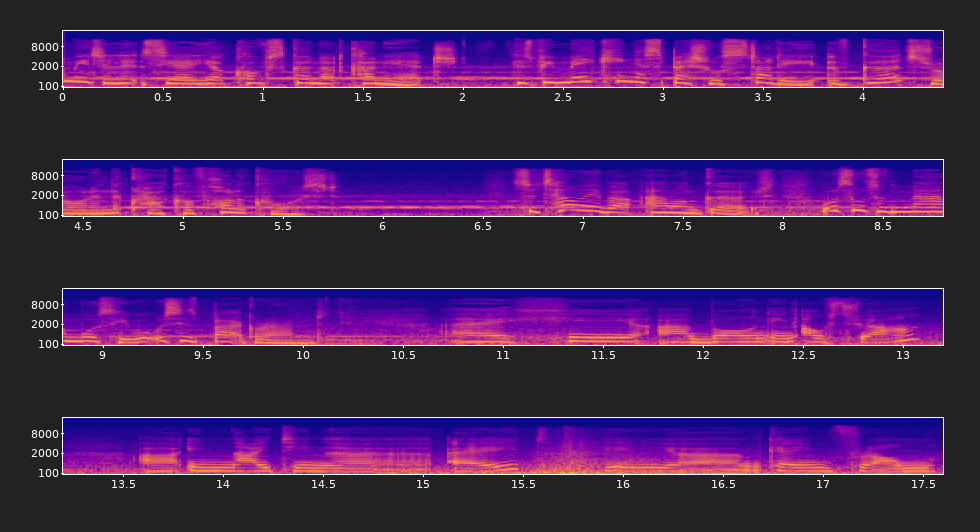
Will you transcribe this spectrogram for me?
To meet Alicja Jakowska-Natkaniec, who's been making a special study of Goeth's role in the Krakow Holocaust. So tell me about Amon Goeth. What sort of man was he? What was his background? Uh, he uh, born in Austria uh, in 1908. He um, came from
